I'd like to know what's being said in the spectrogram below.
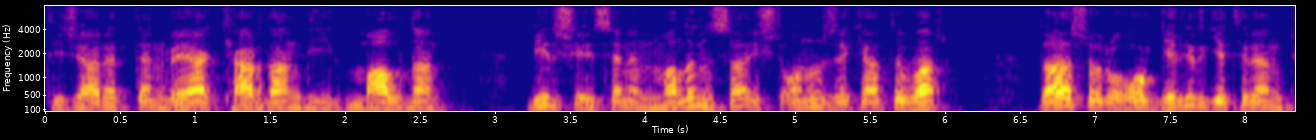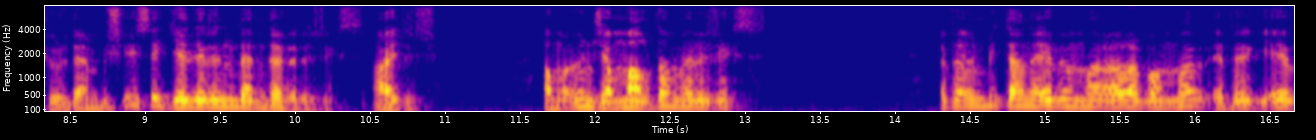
Ticaretten veya kardan değil, maldan bir şey senin malınsa işte onun zekatı var. Daha sonra o gelir getiren türden bir şeyse gelirinden de vereceksin ayrıca. Ama önce maldan vereceksin. Efendim bir tane evim var, arabam var. E peki ev,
